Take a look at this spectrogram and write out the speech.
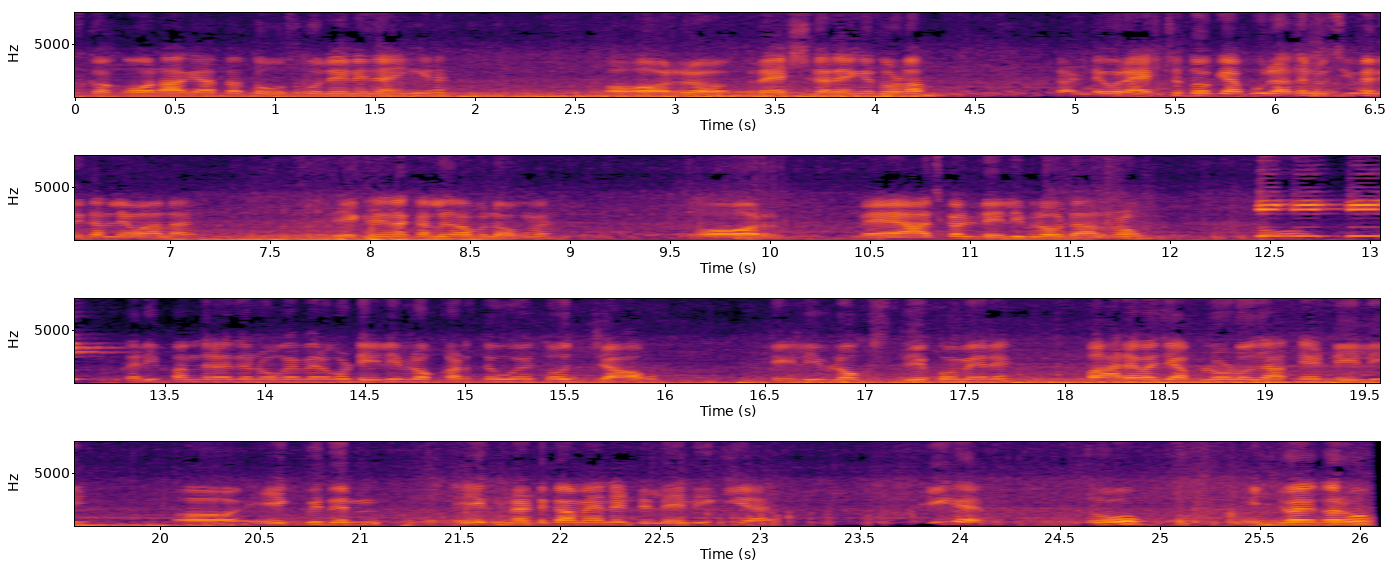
उसका कॉल आ गया था तो उसको लेने जाएँगे। और रेस्ट करेंगे थोड़ा। संडे को रेस्ट तो क्या पूरा दिन उसी में निकलने वाला है। देख लेना कल का ब्लॉग में। और मैं आजकल डेली ब्लॉग डाल रहा हूँ। तो करीब पंद्रह दिन हो गए मेरे को डेली ब्लॉग करते हुए। तो जाओ डेली ब्लॉग्स देखो मेरे। बारह बजे अपलोड हो जाते हैं डेली एक भी दिन, एक मिनट का मैंने डिले नहीं किया है। ठीक है? तो इन्जॉय करो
